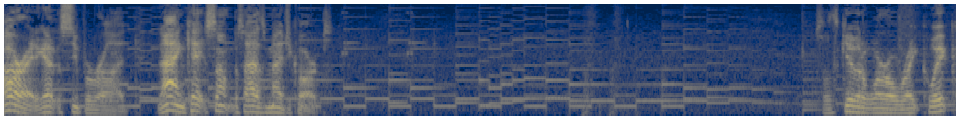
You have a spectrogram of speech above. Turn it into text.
Alright, I got the Super Rod. Now I can catch something besides Magikarps. So let's give it a whirl right quick.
